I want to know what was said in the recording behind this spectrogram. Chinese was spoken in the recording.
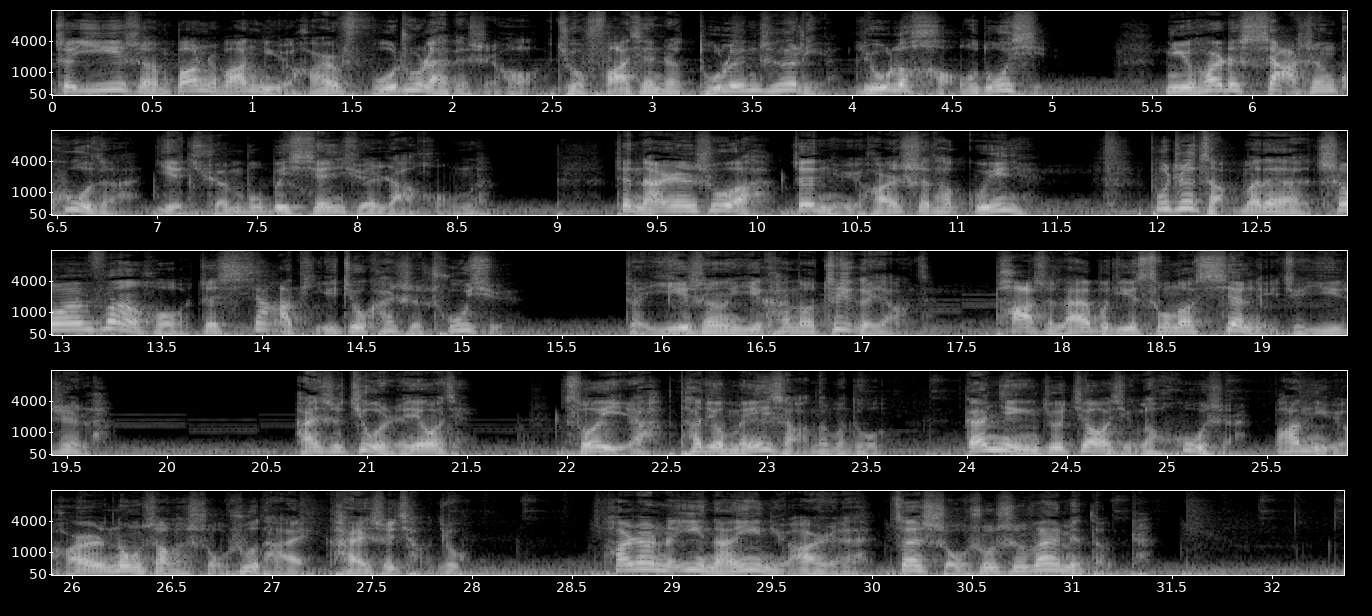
这医生帮着把女孩扶出来的时候，就发现这独轮车里流了好多血，女孩的下身裤子也全部被鲜血染红了。这男人说啊，这女孩是他闺女，不知怎么的，吃完饭后这下体就开始出血。这医生一看到这个样子，怕是来不及送到县里去医治了，还是救人要紧。所以啊，他就没想那么多，赶紧就叫醒了护士，把女孩弄上了手术台，开始抢救。他让这一男一女二人在手术室外面等着。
